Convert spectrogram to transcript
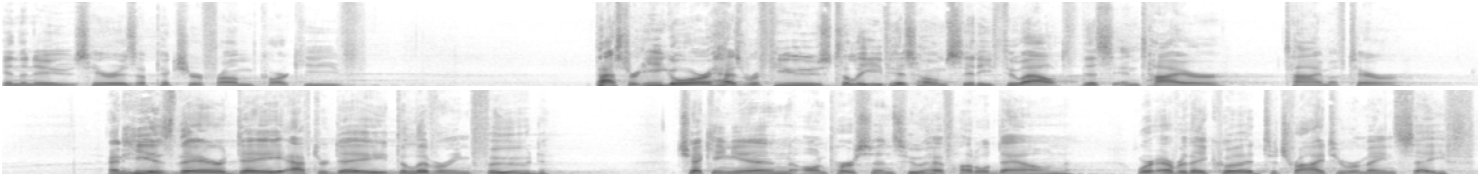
in the news. Here is a picture from Kharkiv. Pastor Igor has refused to leave his home city throughout this entire time of terror. And he is there day after day delivering food, checking in on persons who have huddled down wherever they could to try to remain safe.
